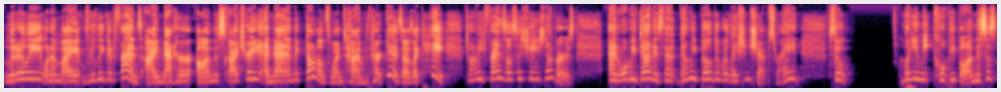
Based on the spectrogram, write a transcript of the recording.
literally one of my really good friends i met her on the skytrain and then at mcdonald's one time with her kids. I was like hey do you want to be friends? Let's exchange numbers. And what we've done is that then we build the relationships right? So when you meet cool people and this is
